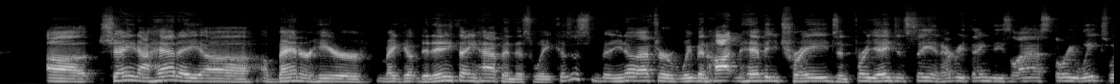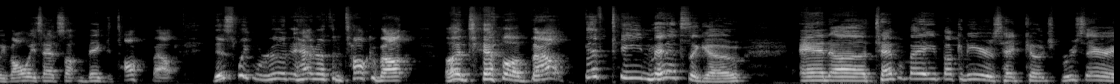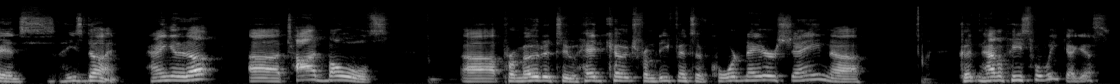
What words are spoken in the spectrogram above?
Uh, Shane, I had a uh, a banner here. Make up. Did anything happen this week? Because this, you know, after we've been hot and heavy trades and free agency and everything these last three weeks, we've always had something big to talk about. This week we really didn't have nothing to talk about until about 15 minutes ago and uh, Tampa Bay Buccaneers head coach Bruce Arians, he's done hanging it up. Uh, Todd Bowles uh, promoted to head coach from defensive coordinator. Shane uh, couldn't have a peaceful week, I guess.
